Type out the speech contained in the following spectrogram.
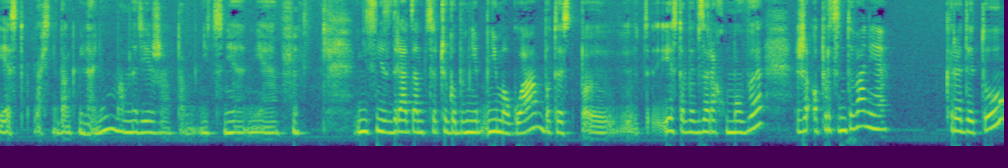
jest właśnie Bank Millennium. Mam nadzieję, że tam nic nie, nie, nic nie zdradzam, co, czego bym nie, nie mogła, bo to jest, jest to we wzorach umowy, że oprocentowanie kredytu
